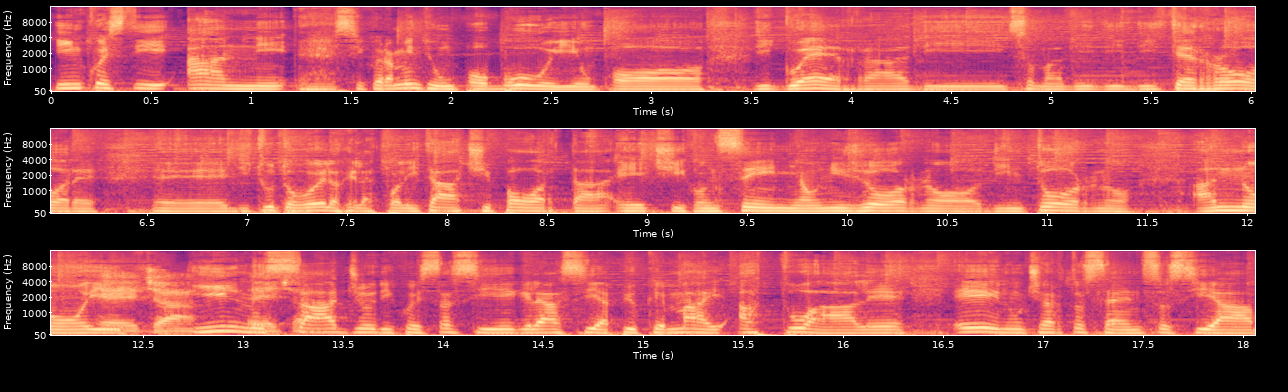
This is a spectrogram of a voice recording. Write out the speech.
in questi anni eh, sicuramente un po' bui, un po' di guerra, di, insomma, di, di- di terrore, eh, di tutto quello che l'attualità ci porta e che ci consegna ogni giorno d'intorno a noi, Eh già, il eh messaggio di questa sigla sia più che mai attuale e in un certo senso sia,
